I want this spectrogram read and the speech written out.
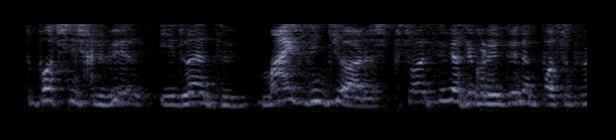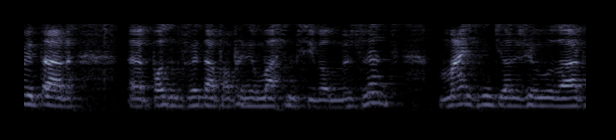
tu podes te inscrever e durante mais de 20 horas, principalmente se estiveres em quarentena, podes aproveitar, uh, podes aproveitar para aprender o máximo possível, mas durante mais de 20 horas eu vou dar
